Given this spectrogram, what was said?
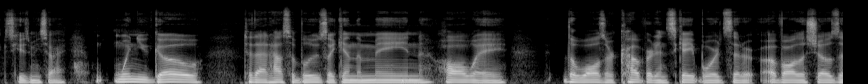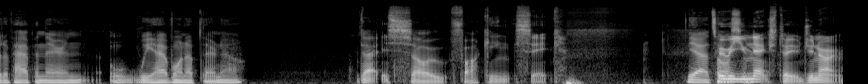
excuse me, sorry, when you go to that House of Blues, like in the main hallway, the walls are covered in skateboards that are of all the shows that have happened there, and we have one up there now. That is so fucking sick. Yeah, it's Who are you next to? Do you know?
